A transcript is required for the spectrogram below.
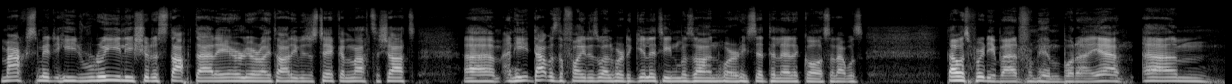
Mark Smith, he really should have stopped that earlier. I thought he was just taking lots of shots, um, and he that was the fight as well where the guillotine was on, where he said to let it go. So that was that was pretty bad from him. But uh, yeah. Um,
